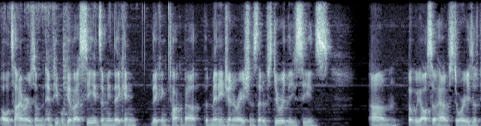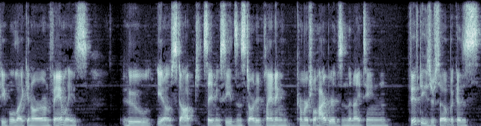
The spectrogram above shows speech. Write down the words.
old timers and, and people give us seeds i mean they can they can talk about the many generations that have stewarded these seeds um, but we also have stories of people like in our own families who you know stopped saving seeds and started planting commercial hybrids in the 1950s or so because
